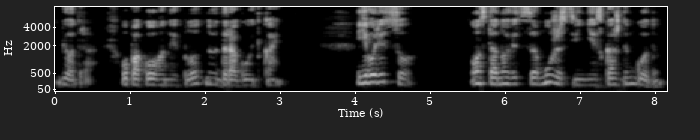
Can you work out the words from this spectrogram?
бедра, упакованные в плотную дорогую ткань. Его лицо. Он становится мужественнее с каждым годом,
